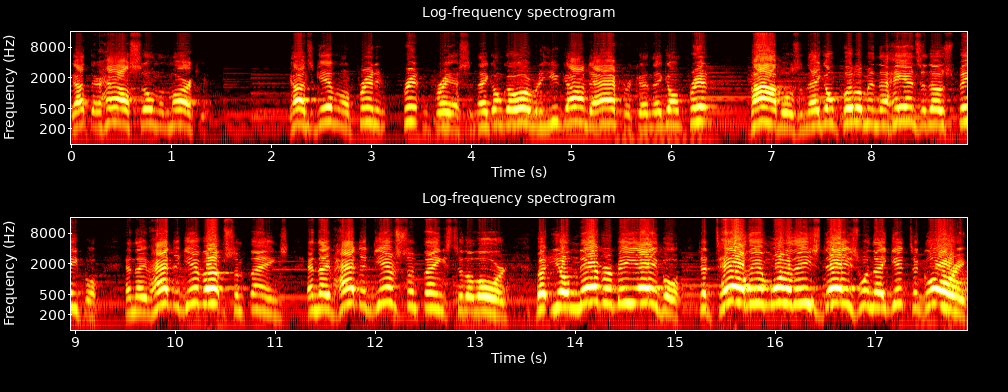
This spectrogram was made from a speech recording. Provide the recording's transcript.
Got their house on the market. God's given them a printing, printing press, and they're going to go over to Uganda, Africa, and they're going to print Bibles, and they're going to put them in the hands of those people. And they've had to give up some things, and they've had to give some things to the Lord. But you'll never be able to tell them one of these days when they get to glory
